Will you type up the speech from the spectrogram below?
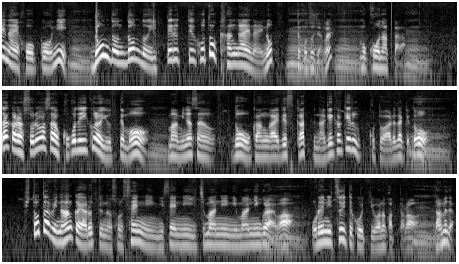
えない方向にうん。どんどんどんどんいってるっていうことを考えないのってことじゃない、うん。もうこうなったら、うん。だからそれはさここでいくら言っても、うん。まあ皆さんどうお考えですかって投げかけることはあれだけど、うんひとたび何かやるっていうのはその1,000人2,000人1万人2万人ぐらいは、うん。俺についてこいって言わなかったら、うん。ダメだよ。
